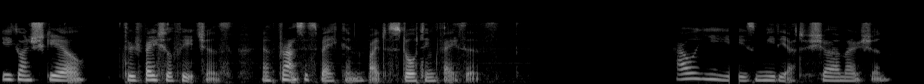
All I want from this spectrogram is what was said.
Egon Schiele through facial features, and Francis Bacon by distorting faces. How will you use media to show emotion?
